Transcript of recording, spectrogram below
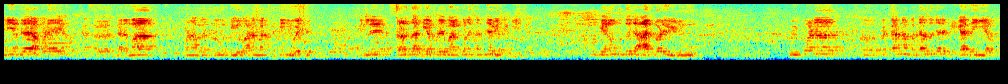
એની અંદર આપણે ઘરમાં પણ આપણે પ્રવૃત્તિઓ વારંવાર થતી જ હોય છે. એટલે સરળતાથી આપણે બાળકોને સમજાવી શકીએ છીએ. આપણો પહેલો મુદ્દો છે હાથ વડે વીણવું. કોઈ પણ પ્રકારના પદાર્થો જ્યારે ભેગા થઈ ગયા હોય,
